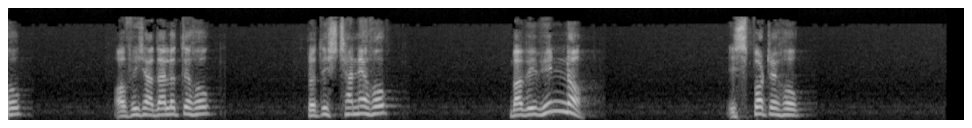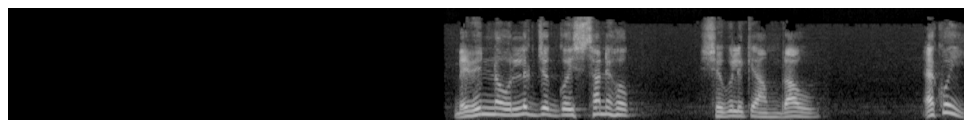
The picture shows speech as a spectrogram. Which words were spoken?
হোক, অফিস আদালতে হোক, প্রতিষ্ঠানে হোক বা বিভিন্ন স্পটে হোক। বিভিন্ন উল্লেখযোগ্য স্থানে হোক, সেগুলিকে আমরাও একই,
